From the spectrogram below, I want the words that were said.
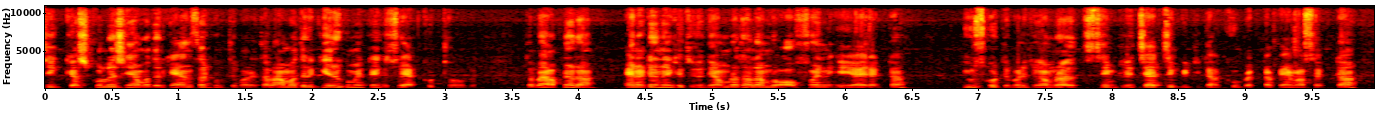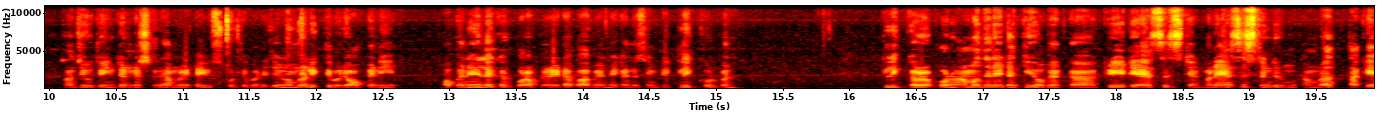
জিজ্ঞাসা করলে সে আমাদেরকে অ্যান্সার করতে পারে। তাহলে আমাদেরকে এরকম একটা কিছু অ্যাড করতে হবে। তবে আপনারা অ্যানাটেনের ক্ষেত্রে যদি আমরা তাহলে আমরা অফলাইন এআই এর একটা ইউজ করতে পারি। যেমন আমরা সিম্পলি চ্যাট জিপিটিটা খুব একটা ফেমাস একটা যেহেতু ইন্টারন্যাশনালি আমরা এটা ইউজ করতে পারি। যেমন আমরা লিখতে পারি ওপেন এ ওপেন এ লেখার পর আপনারা এটা পাবেন, এখানে সিম্পলি ক্লিক করবেন। ক্লিক করার পর আমাদের এটা কি হবে? একটা ক্রিয়েট অ্যাসিস্ট্যান্ট মানে অ্যাসিস্ট্যান্টের মতো। আমরা তাকে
